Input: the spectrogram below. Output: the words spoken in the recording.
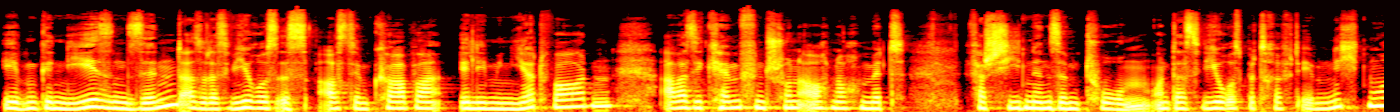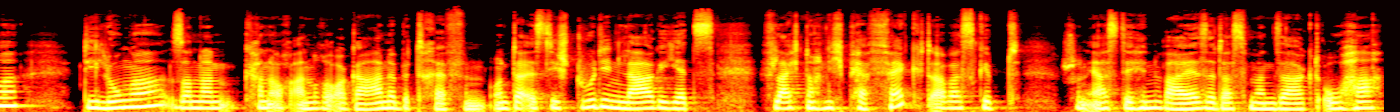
eben genesen sind. Also das Virus ist aus dem Körper eliminiert worden, aber sie kämpfen schon auch noch mit verschiedenen Symptomen. Und das Virus betrifft eben nicht nur die Lunge, sondern kann auch andere Organe betreffen. Und da ist die Studienlage jetzt vielleicht noch nicht perfekt, aber es gibt schon erste Hinweise, dass man sagt, oha,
